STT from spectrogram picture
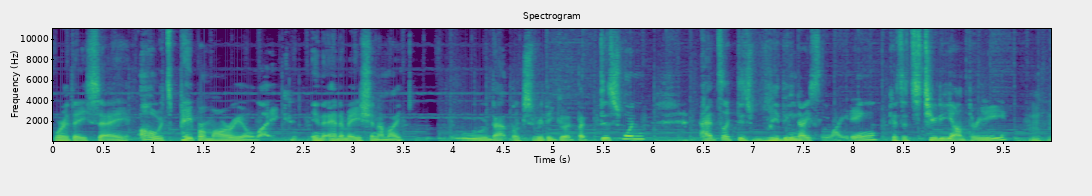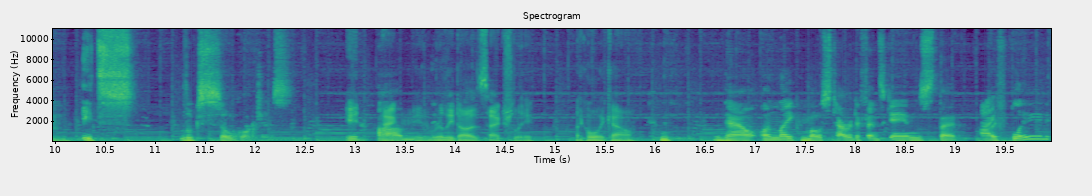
where they say, "Oh, it's Paper Mario like in animation." I'm like, "Ooh, that looks really good." But this one adds like this really nice lighting because it's 2D on 3D hmm it's looks so gorgeous. It Um, it really does actually. Like holy cow. Now, unlike most tower defense games that I've played,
